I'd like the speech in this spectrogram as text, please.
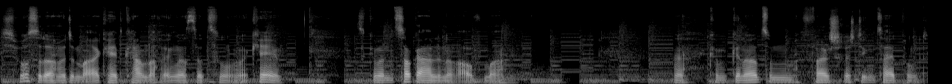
Ich wusste doch, mit dem Arcade kam noch irgendwas dazu. Okay. Jetzt können wir eine Zockerhalle noch aufmachen. Ja, kommt genau zum falsch richtigen Zeitpunkt.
